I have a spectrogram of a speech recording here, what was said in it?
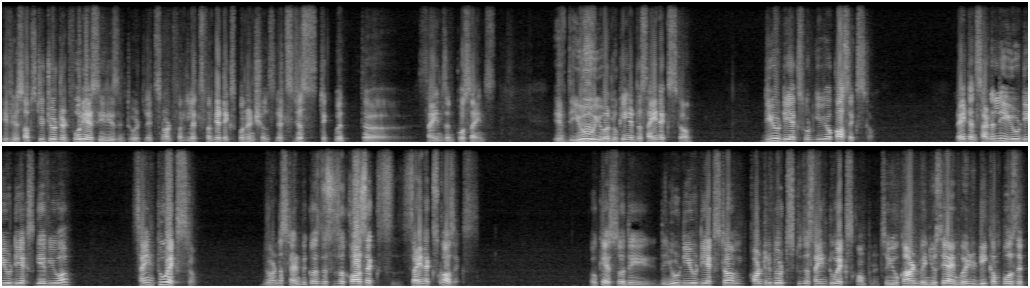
If you substituted Fourier series into it let us not for, let us forget exponentials let us just stick with uh, sines and cosines if u you are looking at the sin x term du dx would give you a cos x term right? And suddenly u du dx gave you a sin 2x term. You understand? Because this is a cos x sin x cos x. Okay so the the u du dx term contributes to the sin 2x component. So you can't when you say I am going to decompose it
